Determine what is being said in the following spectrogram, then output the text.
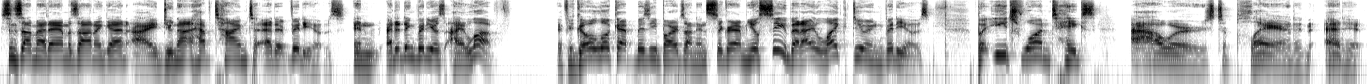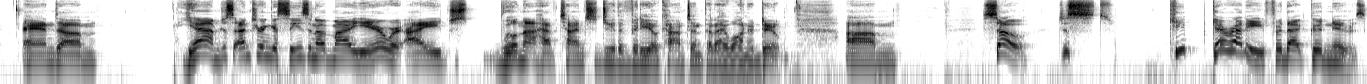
since I'm at Amazon again, I do not have time to edit videos. And editing videos I love. If you go look at Busy Bards on Instagram, you'll see that I like doing videos, but each one takes hours to plan and edit. And um, yeah, I'm just entering a season of my year where I just will not have time to do the video content that I want to do. Um, so just keep get ready for that good news.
